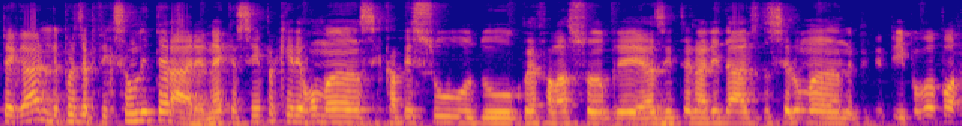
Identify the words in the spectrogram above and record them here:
pegar, por exemplo, ficção literária, né, que é sempre aquele romance cabeçudo, que vai falar sobre as internalidades do ser humano, pipipi, popopó.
